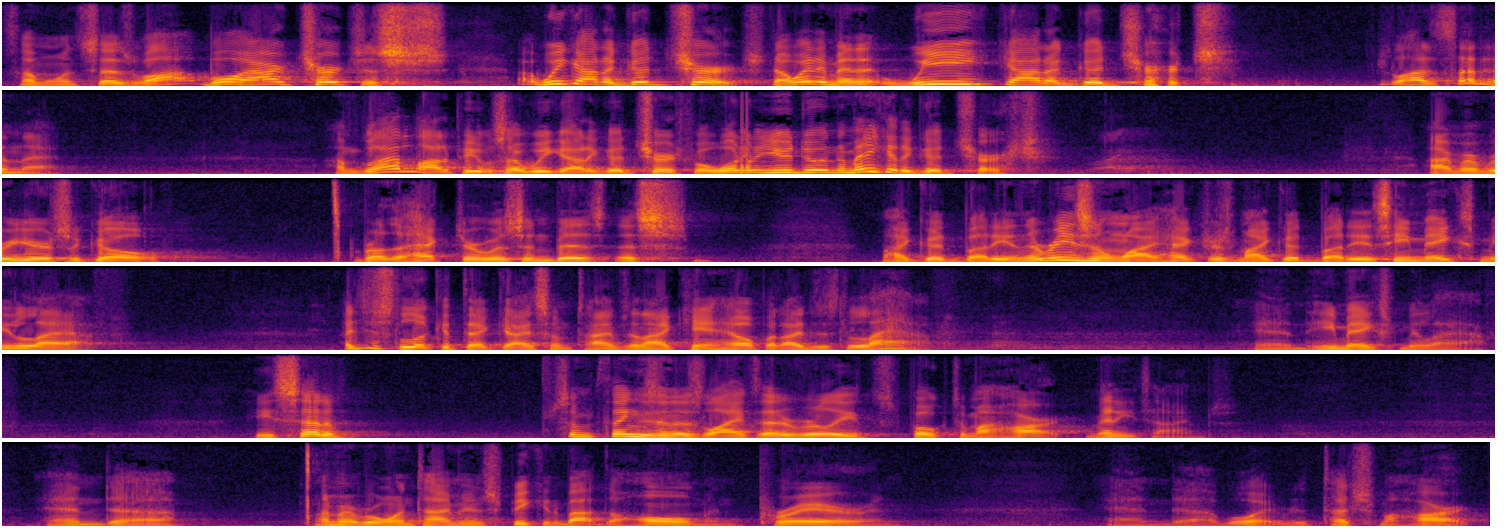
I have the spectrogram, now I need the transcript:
Someone says, Well, boy, our church is, we got a good church. Now, wait a minute. We got a good church. There's a lot of said in that. I'm glad a lot of people say we got a good church, but what are you doing to make it a good church? I remember years ago, Brother Hector was in business, my good buddy. And the reason why Hector's my good buddy is he makes me laugh. I just look at that guy sometimes and I can't help it. I just laugh. And he makes me laugh. He said some things in his life that have really spoke to my heart many times. And uh, I remember one time him speaking about the home and prayer, and, and uh, boy, it really touched my heart.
